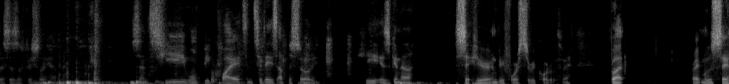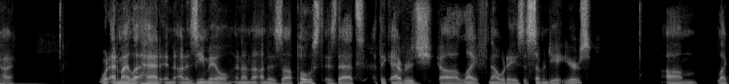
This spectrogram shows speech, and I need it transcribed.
This is officially happening. Since he won't be quiet in today's episode, he is gonna sit here and be forced to record with me. But right, Moose? Say hi. What Ed Mylett had in, on his email and on, on his uh, post is that I think average uh, life nowadays is 78 years. Um, like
